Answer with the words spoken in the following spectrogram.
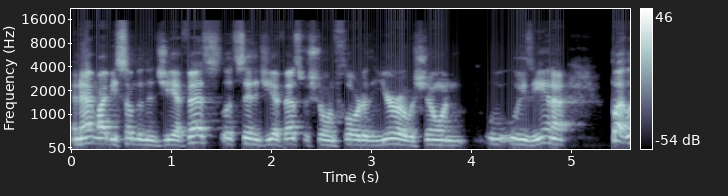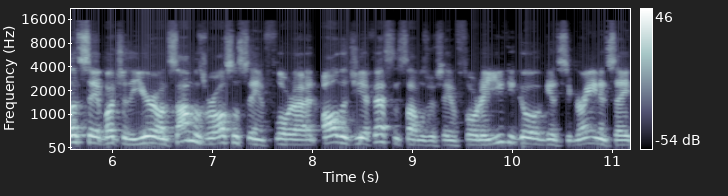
And that might be something the GFS, let's say the GFS was showing Florida, the Euro was showing Louisiana but let's say a bunch of the Euro ensembles were also saying Florida, and all the GFS ensembles were saying Florida. You could go against the grain and say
